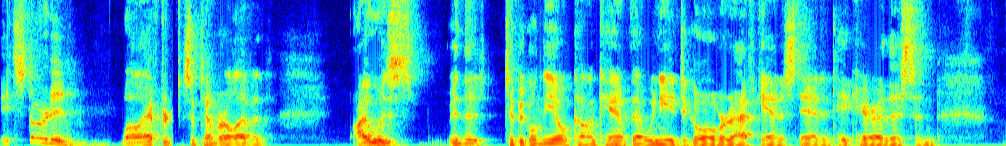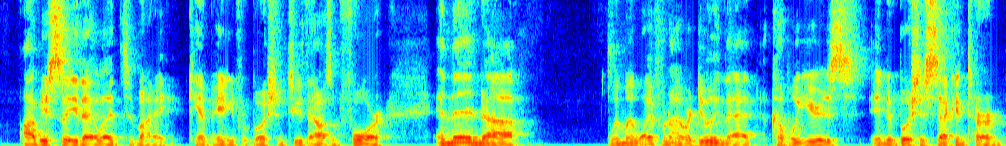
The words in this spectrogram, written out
It started well after September 11th. I was in the typical neocon camp that we needed to go over to Afghanistan and take care of this, and obviously that led to my campaigning for Bush in 2004. And then uh, when my wife and I were doing that, a couple years into Bush's second term,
